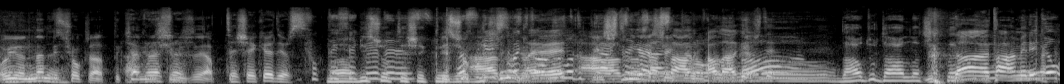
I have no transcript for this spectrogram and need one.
O aynen yönden öyle. biz çok rahattık. Kendi Arkadaşlar işimizi yaptık. teşekkür ediyoruz. Çok Aa, teşekkür biz çok ederiz. teşekkür çok Nasıl geçti vakit Evet, anlamadık ağzınıza gerçekten. kadar. geçti. Aa, Daha dur daha anlatacaklarım. Daha tahmin ediyorum.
